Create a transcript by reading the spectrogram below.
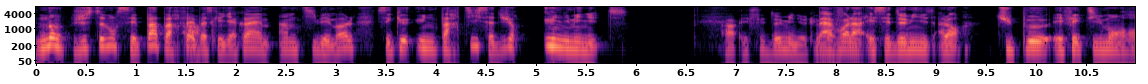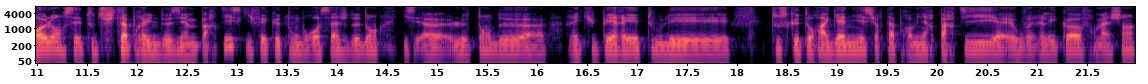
non, justement, c'est pas parfait ah. parce qu'il y a quand même un petit bémol, c'est qu'une partie, ça dure une minute. Ah, et c'est deux minutes. Bah voilà, et c'est deux minutes. Alors, tu peux effectivement relancer tout de suite après une deuxième partie, ce qui fait que ton brossage dedans, euh, le temps de euh, récupérer tous les, tout ce que tu auras gagné sur ta première partie, euh, ouvrir les coffres, machin,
